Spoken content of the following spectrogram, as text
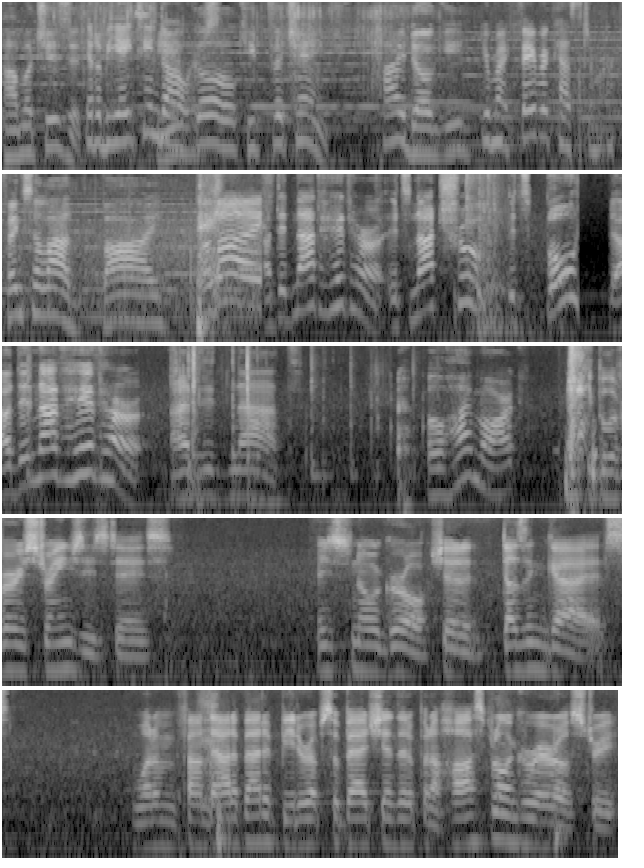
How much is it? It'll be $18. Here you go. Keep the change. Hi, doggy. You're my favorite customer. Thanks a lot. Bye. Bye-bye. I did not hit her. It's not true. It's bullshit. I did not hit her. I did not. Oh, hi, Mark. People are very strange these days. I used to know a girl. She had a dozen guys. One of them found out about it, beat her up so bad she ended up in a hospital on Guerrero Street.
